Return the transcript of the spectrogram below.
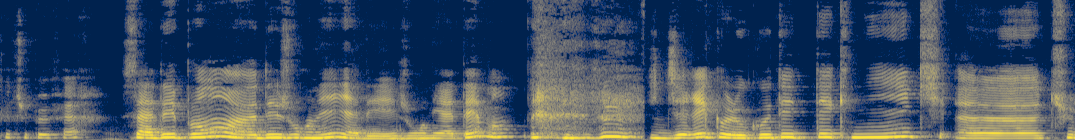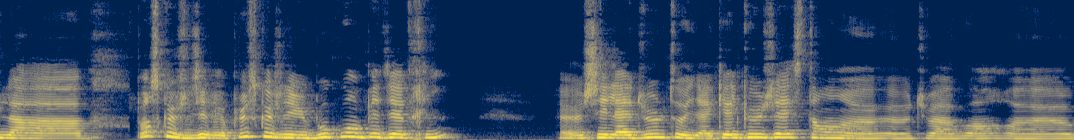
que tu peux faire? Ça dépend euh, des journées, il y a des journées à thème. hein. je dirais que le côté technique, euh, tu l'as... Je pense que je dirais plus que je l'ai eu beaucoup en pédiatrie. Euh, chez l'adulte, il y a quelques gestes. Hein. Euh, tu vas avoir euh,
